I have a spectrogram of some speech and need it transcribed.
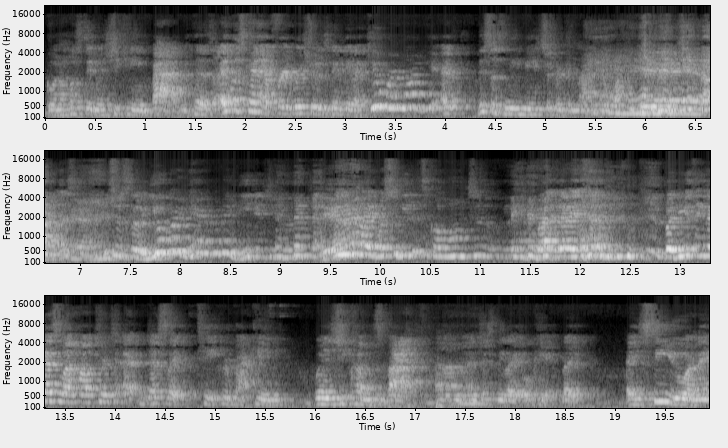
going to Houston when she came back. Because I was kind of afraid Richard was going to be like, "You were not here." This is me being super dramatic and yeah, yeah, yeah. She was like, "You weren't here, but I needed you." yeah. And I'm like, "Well, she needed to go home too." But then, but do you think that's what helped her to uh, just like take her back in when she comes back um, and just be like, okay, like I see you and I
